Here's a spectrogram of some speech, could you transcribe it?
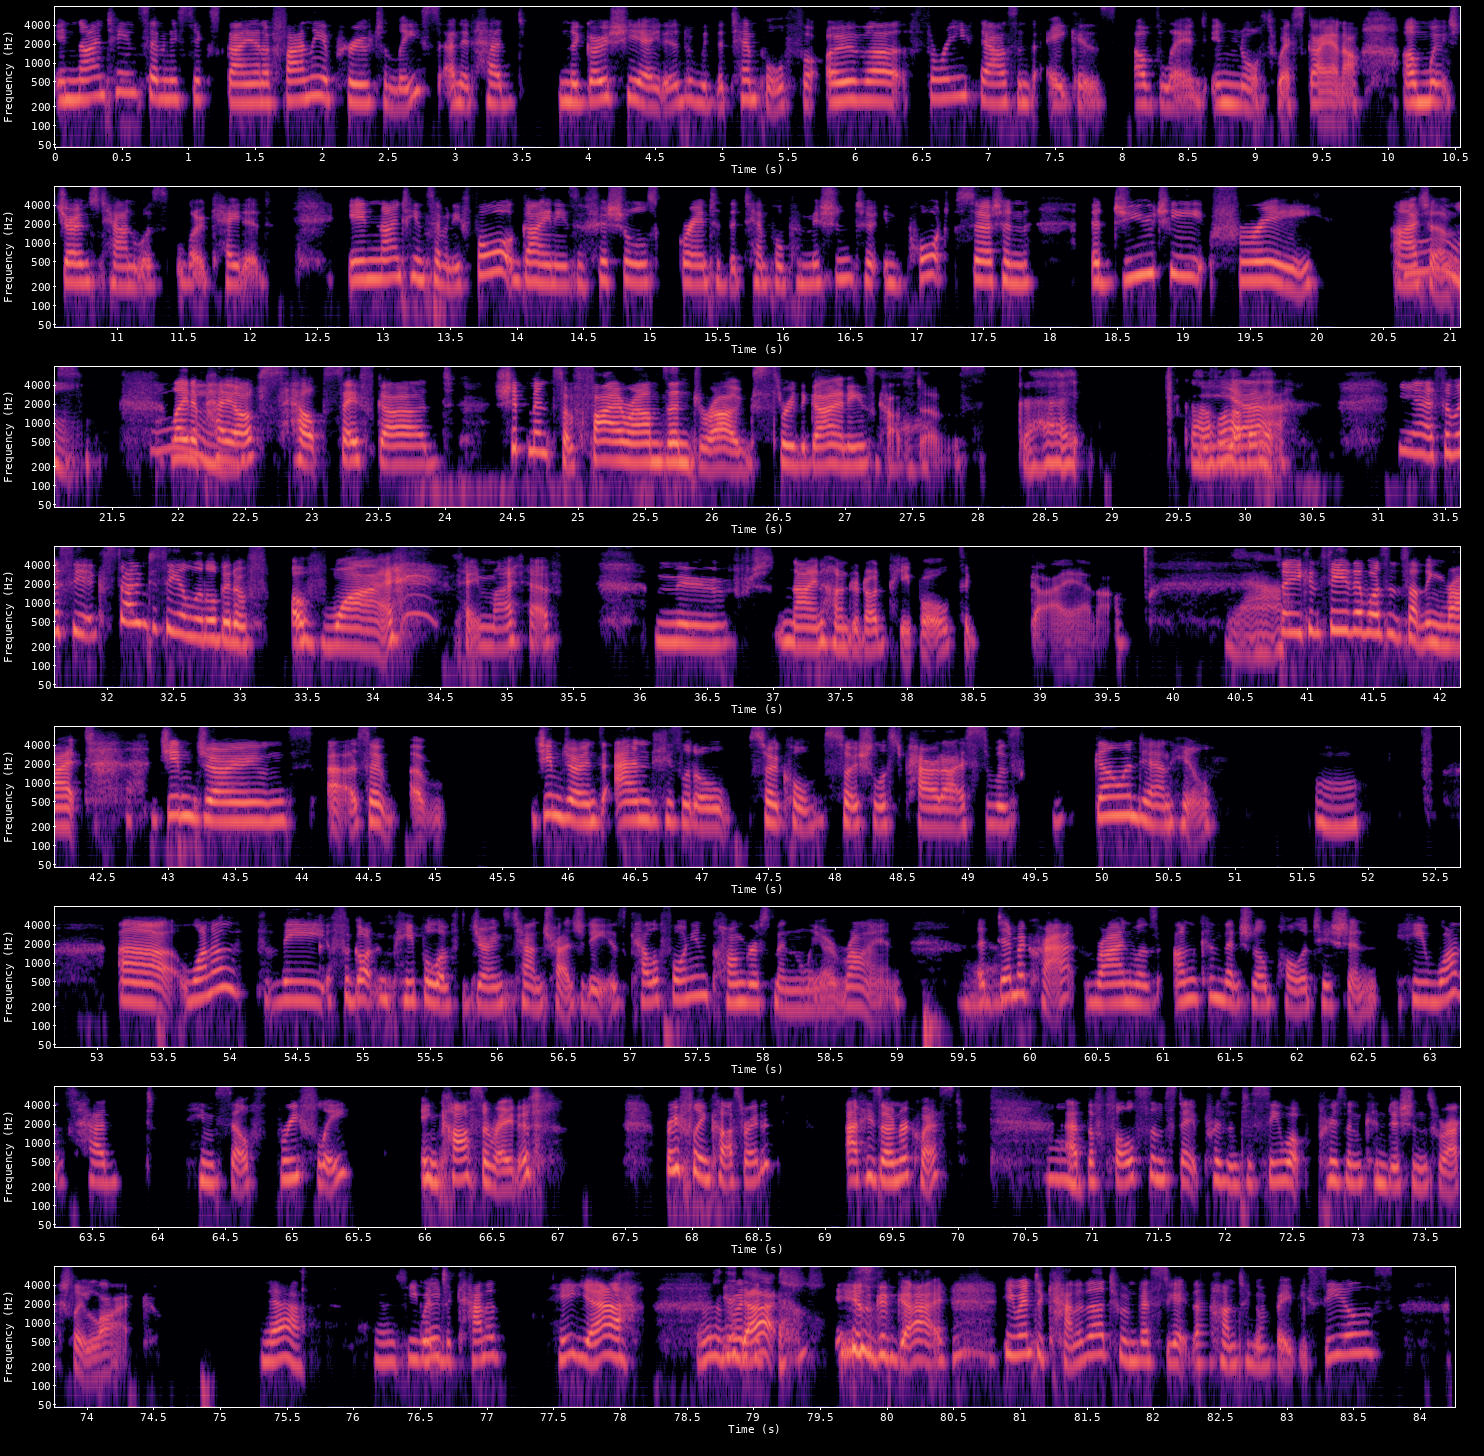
In 1976, Guyana finally approved a lease and it had negotiated with the temple for over 3,000 acres of land in northwest Guyana, on which Jonestown was located. In 1974, Guyanese officials granted the temple permission to import certain duty free items. Later Mm. payoffs helped safeguard shipments of firearms and drugs through the Guyanese customs. Great. Gotta love yeah. it. Yeah, so we're see, starting to see a little bit of of why they might have moved 900 odd people to Guyana. Yeah. So you can see there wasn't something right. Jim Jones, uh, so uh, Jim Jones and his little so-called socialist paradise was going downhill. Mm. Uh, one of the forgotten people of the Jonestown tragedy is Californian Congressman Leo Ryan. A Democrat, Ryan was unconventional politician. He once had himself briefly incarcerated, briefly incarcerated at his own request Mm. at the Folsom State Prison to see what prison conditions were actually like. Yeah. He was He good. went to Canada. He yeah, he was a he good guy. to- he's a good guy. He went to Canada to investigate the hunting of baby seals.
